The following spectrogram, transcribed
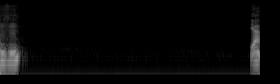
Mm-hmm. Yeah.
